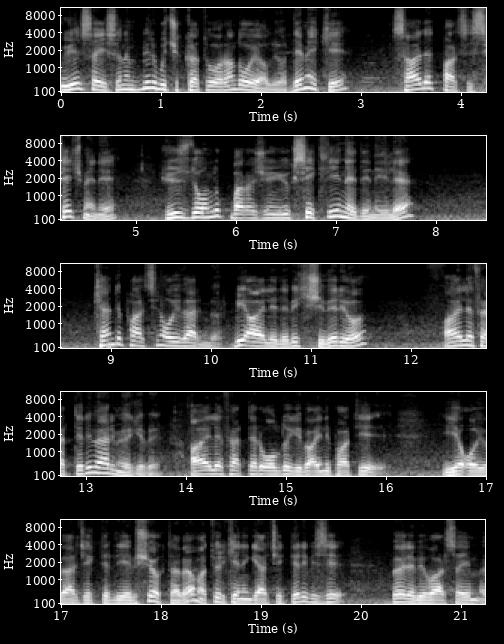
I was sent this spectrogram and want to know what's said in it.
üye sayısının bir buçuk katı oranda oy alıyor. Demek ki Saadet Partisi seçmeni %10'luk barajın yüksekliği nedeniyle kendi partisine oy vermiyor. Bir ailede bir kişi veriyor, aile fertleri vermiyor gibi. Aile fertleri olduğu gibi aynı partiye oy verecektir diye bir şey yok tabii ama Türkiye'nin gerçekleri bizi böyle bir varsayım e,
